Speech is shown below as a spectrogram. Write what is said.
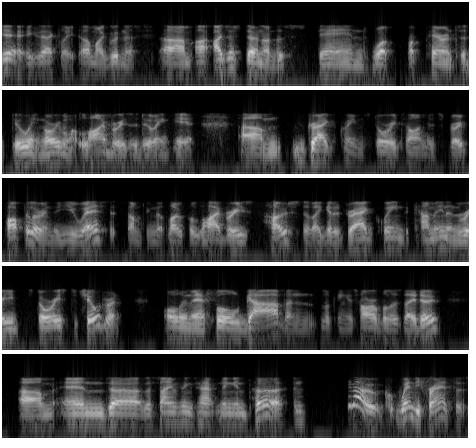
yeah exactly. Oh my goodness. Um, I, I, just don't understand what, what parents are doing or even what libraries are doing here. Um, drag queen story time is very popular in the US. It's something that local libraries host. So they get a drag queen to come in and read stories to children, all in their full garb and looking as horrible as they do. Um, and uh, the same thing's happening in Perth. And, you know, Wendy Francis,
